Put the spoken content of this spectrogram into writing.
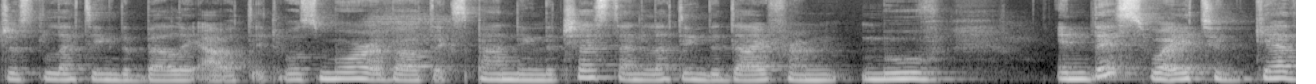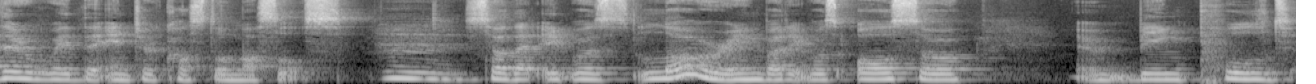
just letting the belly out it was more about expanding the chest and letting the diaphragm move in this way together with the intercostal muscles Hmm. so that it was lowering but it was also um, being pulled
